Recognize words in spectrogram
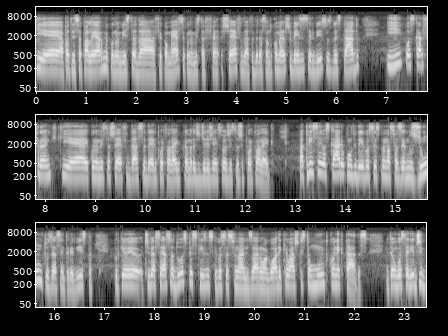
que é a Patrícia Palermo, economista da FEComércio, economista-chefe da Federação do Comércio de Bens e Serviços do Estado, e Oscar Frank, que é economista-chefe da CDL Porto Alegre, Câmara de Dirigentes Logistas de Porto Alegre. Patrícia e Oscar, eu convidei vocês para nós fazermos juntos essa entrevista, porque eu tive acesso a duas pesquisas que vocês finalizaram agora e que eu acho que estão muito conectadas. Então, eu gostaria de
